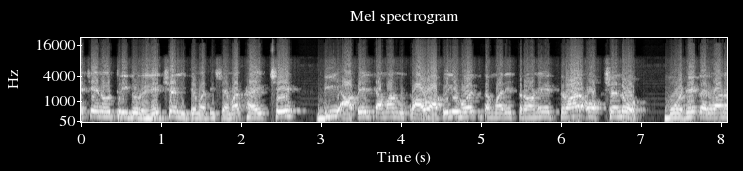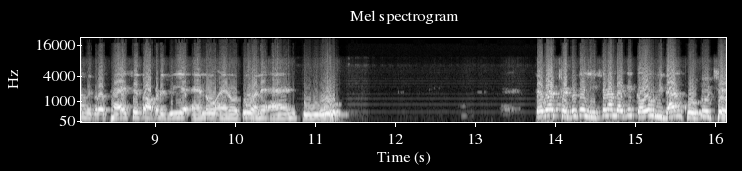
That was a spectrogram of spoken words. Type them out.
HNO3 નું રિએક્શન નીચેમાંથી શેમાં થાય છે? ડી, આપેલ તમામ મિત્રો આવો આપેલું હોય તો તમારે ત્રણે ત્રણ ઓપ્શનો મોઢે કરવાના મિત્રો થાય છે. તો આપણે જોઈએ એનઓ એનઓ ટુ અને એન ટુ ઓ. ત્યારબાદ છઠ્ઠું છે નીચેના પૈકી કયું વિધાન ખોટું છે?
